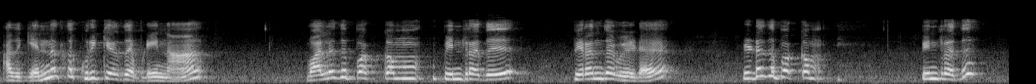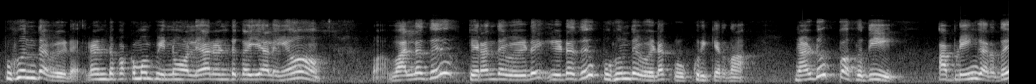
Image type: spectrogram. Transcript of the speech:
அதுக்கு என்னத்தை குறிக்கிறது அப்படின்னா வலது பக்கம் பின்றது பிறந்த வீடு இடது பக்கம் பின்றது புகுந்த வீடு. ரெண்டு பக்கமும் பின்னுவோம் இல்லையா? ரெண்டு கையாலையும். வ- வலது பிறந்த வீடு இடது புகுந்த வீடை கு தான் நடுப்பகுதி அப்படிங்கிறது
